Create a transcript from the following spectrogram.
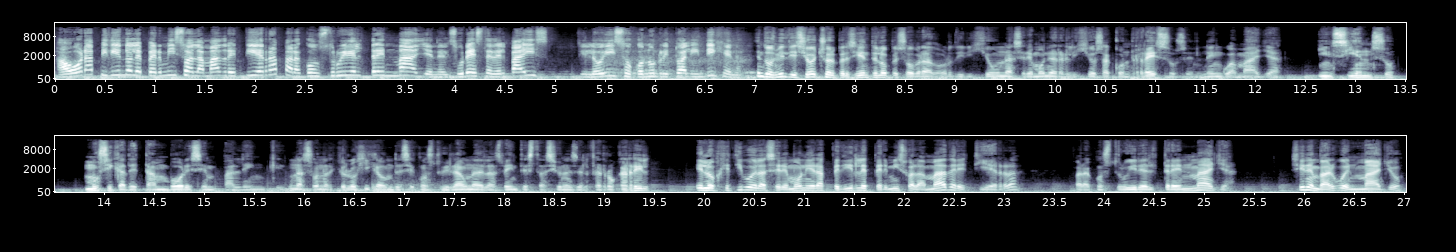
ahora pidiéndole permiso a la Madre Tierra para construir el tren Maya en el sureste del país, y lo hizo con un ritual indígena. En 2018 el presidente López Obrador dirigió una ceremonia religiosa con rezos en lengua maya, incienso, música de tambores en Palenque, una zona arqueológica donde se construirá una de las 20 estaciones del ferrocarril. El objetivo de la ceremonia era pedirle permiso a la Madre Tierra para construir el tren Maya. Sin embargo, en mayo,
